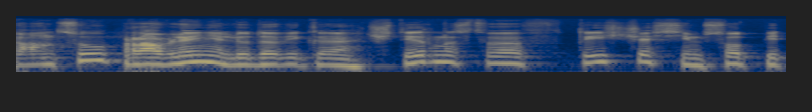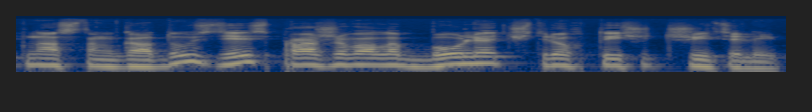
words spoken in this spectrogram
Концу правления Людовика XIV в 1715 году здесь проживало более 4000 жителей.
